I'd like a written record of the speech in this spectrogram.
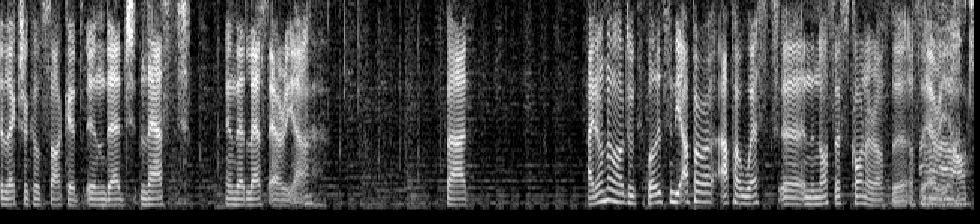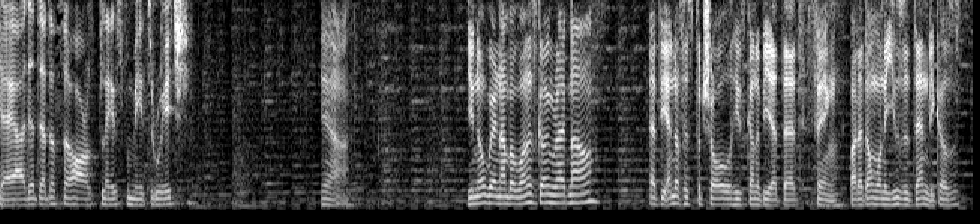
electrical socket in that last in that last area. But I don't know how to. Well, it's in the upper upper west, uh, in the northwest corner of the of the area. Ah, okay, uh, that, that is a hard place for me to reach. Yeah. You know where number one is going right now? At the end of his patrol, he's gonna be at that thing, but I don't want to use it then because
